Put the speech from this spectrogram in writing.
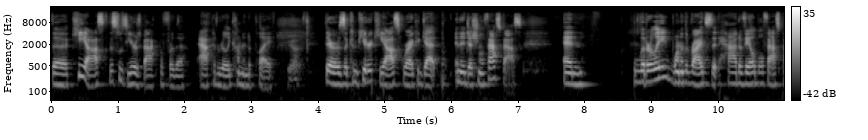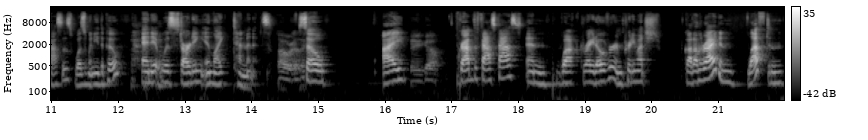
the kiosk. This was years back before the app had really come into play Yeah. there was a computer kiosk where I could get an additional fast pass. And literally one of the rides that had available fast passes was Winnie the Pooh and it was starting in like 10 minutes. Oh, really? So I there you go. grabbed the fast pass and walked right over and pretty much got on the ride and left and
